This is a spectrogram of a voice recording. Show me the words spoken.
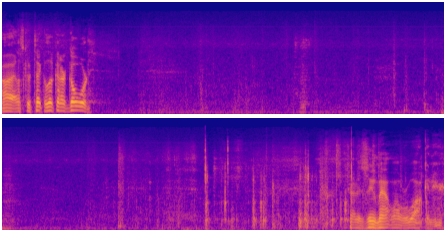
All right, let's go take a look at our gourd. Try to zoom out while we're walking here.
